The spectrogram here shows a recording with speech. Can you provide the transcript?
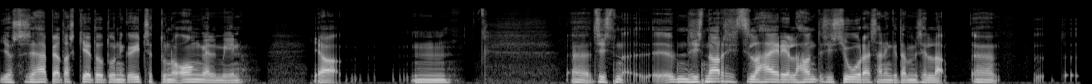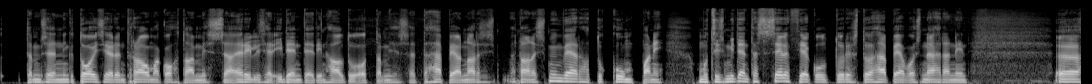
jossa se häpeä taas kietoutuu niin itsetunnon ongelmiin. Ja mm, siis, siis narsistisilla häiriöllä on siis juurensa niin tämmöisellä tämmöisen niin toisioiden traumakohtaamisessa erillisen identiteetin haltuun ottamisessa, että häpeä on narsismin verhottu kumppani. Mutta siis miten tässä selfie-kulttuurissa tuo häpeä voisi nähdä, niin öö,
